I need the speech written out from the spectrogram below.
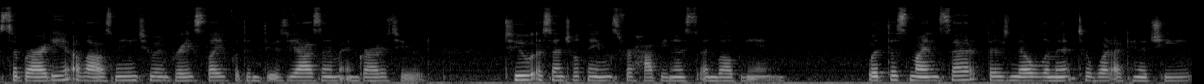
sobriety allows me to embrace life with enthusiasm and gratitude two essential things for happiness and well being. With this mindset, there's no limit to what I can achieve.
